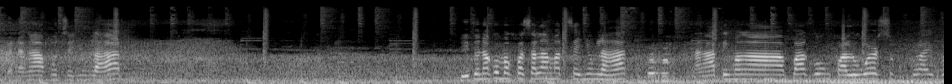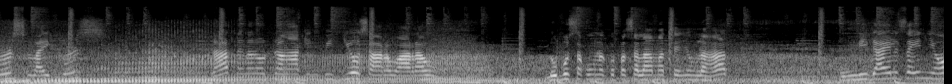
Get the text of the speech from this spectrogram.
Magandang hapon sa inyong lahat. Dito na ako magpasalamat sa inyong lahat ng ating mga bagong followers, subscribers, likers. ng aking video sa araw-araw. Lubos akong nagpapasalamat sa inyong lahat. Kung di dahil sa inyo,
